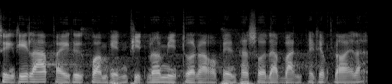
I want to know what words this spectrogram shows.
สิ่งที่ละไปคือความเห็นผิดว่ามีตัวเราเป็นพระโสดาบันไปเรียบร้อยแล้ว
